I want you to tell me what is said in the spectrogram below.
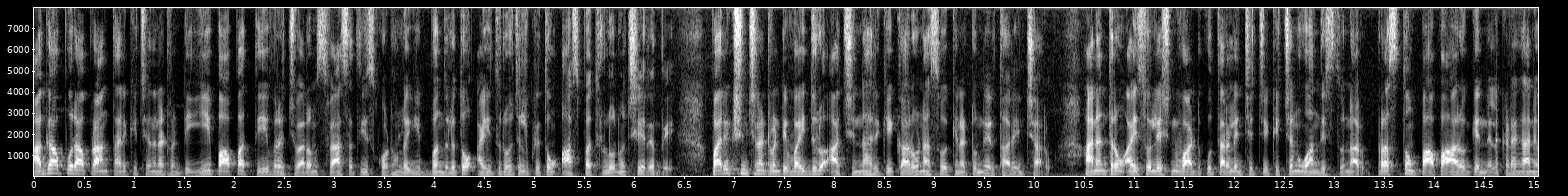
అగాపురా ప్రాంతానికి చెందినటువంటి ఈ పాప తీవ్ర జ్వరం శ్వాస తీసుకోవడంలో ఇబ్బందులతో ఐదు రోజుల క్రితం ఆసుపత్రిలోనూ చేరింది. పరీక్షించినటువంటి వైద్యులు ఆ చిన్నారికి కరోనా సోకినట్టు నిర్ధారించారు. అనంతరం ఐసోలేషన్ వార్డుకు తరలించి చికిత్సను అంది అందిస్తున్నారు ప్రస్తుతం పాప ఆరోగ్యం నిలకడగానే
